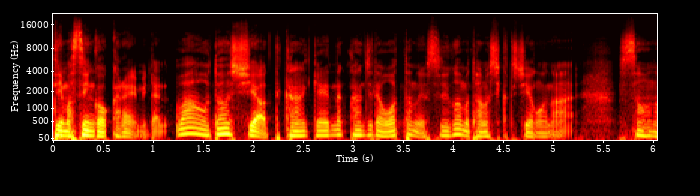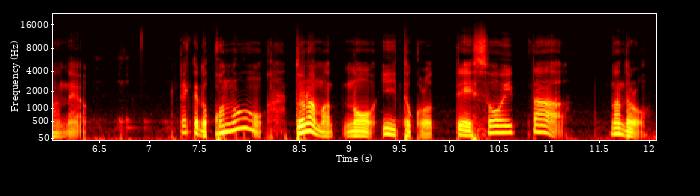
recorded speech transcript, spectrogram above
で、今、スインゴからみたいな。わお、どうしようって関係な感じで終わったのよ。すごいも楽しくてしょうがない。そうなんだよ。だけど、このドラマのいいところって、そういった、なんだろう。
